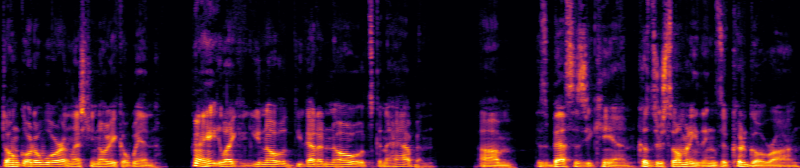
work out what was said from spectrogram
"Don't go to war unless you know you can win." Right? Like you know you got to know what's going to happen um, as best as you can because there's so many things that could go wrong.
